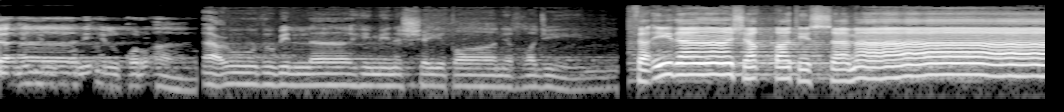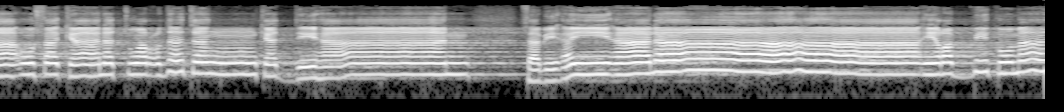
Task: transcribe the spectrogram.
لآن القرآن. أ ع و ذ ب ا ل ل ه من ا ل ش ي ط ا ن ا ل ج ي م فإذا انشقت السماء فكانت وردة كالدهان فبأي آلاء ربكما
